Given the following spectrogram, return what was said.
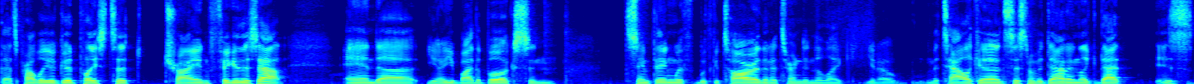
that's probably a good place to try and figure this out, and uh, you know, you buy the books and same thing with with guitar then it turned into like you know metallica and system of a down and like that is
